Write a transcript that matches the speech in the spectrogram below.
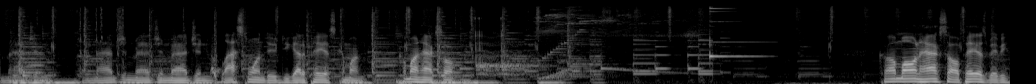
Imagine, imagine, imagine, imagine. Last one, dude. You got to pay us. Come on, come on, Hacksaw. Come on, Hacksaw. Pay us, baby.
